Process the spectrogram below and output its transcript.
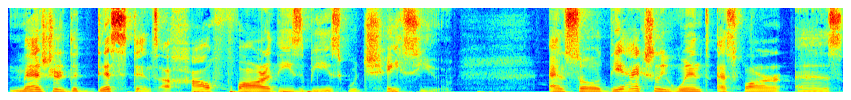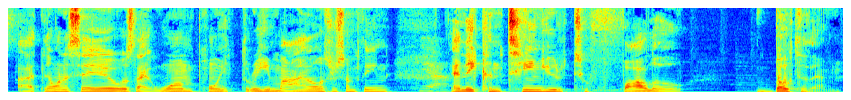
measured the distance of how far these bees would chase you. And so they actually went as far as I don't want to say it was like 1.3 miles or something. Yeah. And they continued to follow both of them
